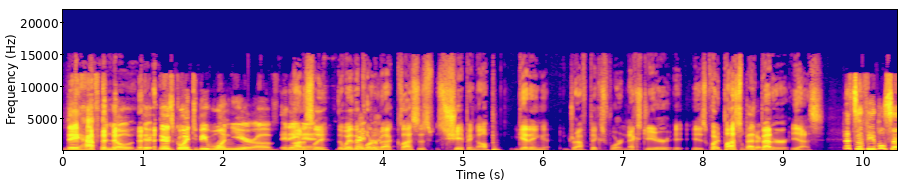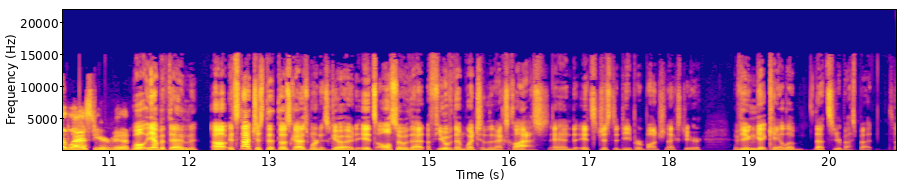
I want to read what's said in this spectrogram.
they have to know there, there's going to be one year of it ain't it. Honestly, the way the Right, but- quarterback class is shaping up, getting draft picks for next year is quite possibly better. Yes. That's what people said last year, man. Well, yeah, but then uh, it's not just that those guys weren't as good. It's also that a few of them went to the next class, and it's just a deeper bunch next year. If you can get Caleb, that's your best bet. So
